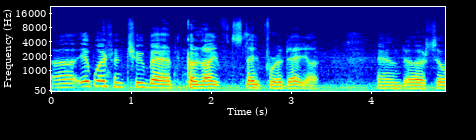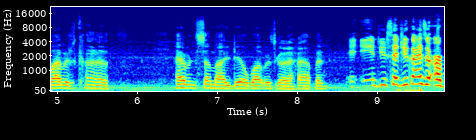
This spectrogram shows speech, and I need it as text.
Uh, it wasn't too bad because I stayed for a day. Uh, and uh, so I was kind of having some idea what was going to happen. And you said you guys are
